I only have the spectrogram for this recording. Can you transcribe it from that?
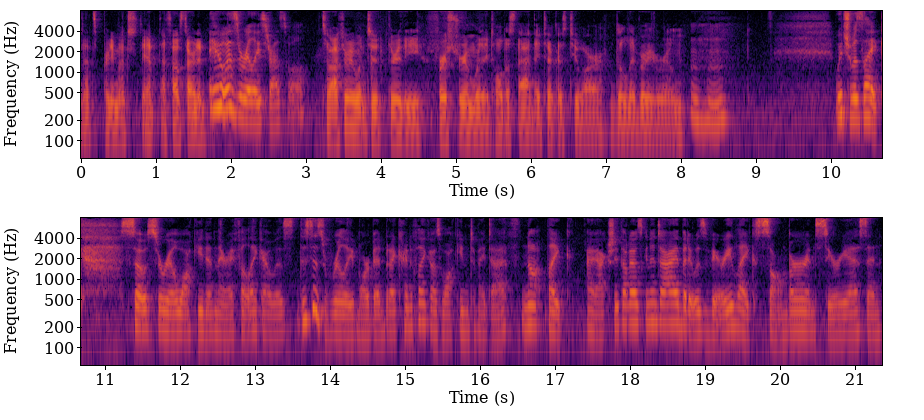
that's pretty much. Yep, that's how it started. It was really stressful. So after we went to through the first room where they told us that, they took us to our delivery room. Mm. which was like so surreal walking in there. I felt like I was this is really morbid, but I kind of feel like I was walking to my death. Not like I actually thought I was going to die, but it was very like somber and serious and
